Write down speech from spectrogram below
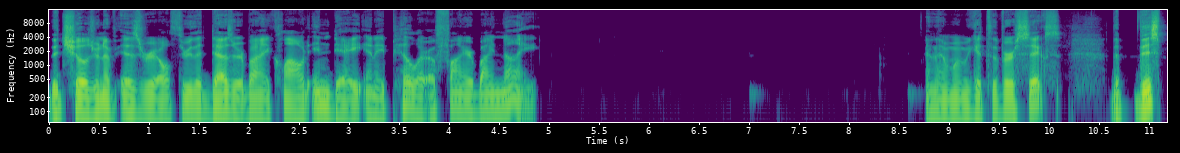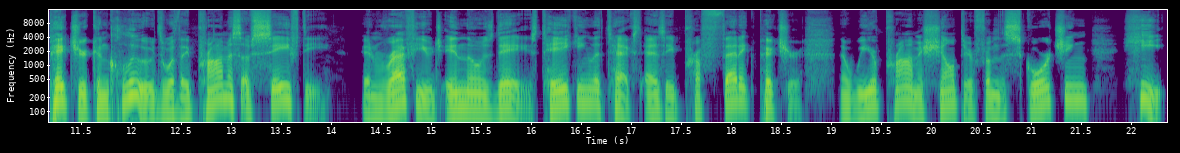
the children of Israel through the desert by a cloud in day and a pillar of fire by night. And then when we get to verse 6, the, this picture concludes with a promise of safety and refuge in those days, taking the text as a prophetic picture that we are promised shelter from the scorching heat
